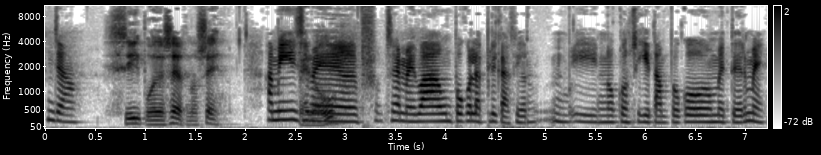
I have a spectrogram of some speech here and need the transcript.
Ya. Sí, puede ser, no sé. A mí se, me, se me va un poco la explicación y no conseguí tampoco meterme.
